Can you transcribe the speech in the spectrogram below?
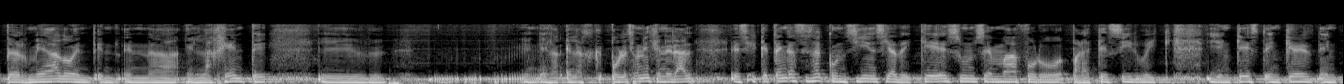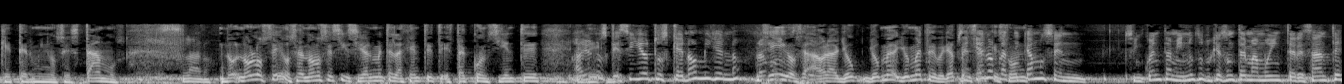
permeado en, en, en, la, en la gente. Eh, en, la, población en general, es decir, que tengas esa conciencia de qué es un semáforo, para qué sirve y, en qué en qué en qué términos estamos. Claro. No no lo sé, o sea, no lo sé si, realmente la gente está consciente. Hay unos que sí y otros que no, Miguel, ¿no? sí, o sea, ahora yo yo me yo me atrevería a pensar que lo platicamos en 50 minutos porque es un tema muy interesante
